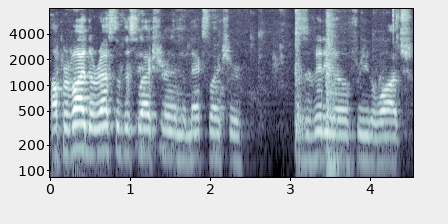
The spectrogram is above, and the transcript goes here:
I'll provide the rest of this lecture and the next lecture as a video for you to watch.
